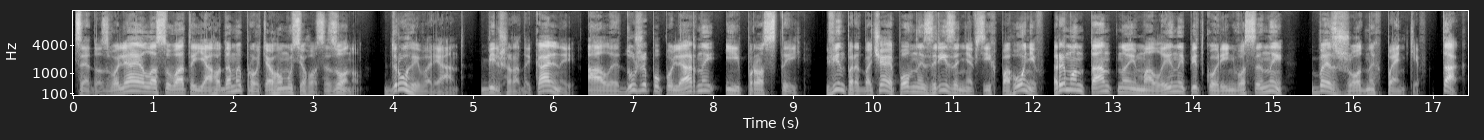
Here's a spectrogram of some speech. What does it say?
Це дозволяє ласувати ягодами протягом усього сезону. Другий варіант більш радикальний, але дуже популярний і простий. Він передбачає повне зрізання всіх пагонів ремонтантної малини під корінь восени, без жодних пеньків. Так,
